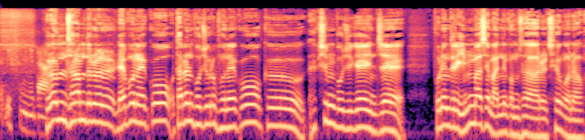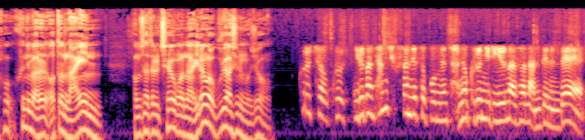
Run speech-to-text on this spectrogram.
있습니다. 음. 그런 사람들을 내보내고 다른 보직으로 보내고 그 핵심 보직에 이제 본인들의 입맛에 맞는 검사를 채우거나 호- 흔히 말하는 어떤 라인 검사들을 채우거나 이런 걸 우려하시는 거죠. 그렇죠. 그 일반 상식선에서 보면 전혀 그런 일이 일어나서는 안 되는데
